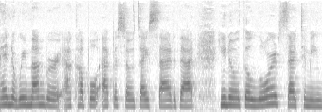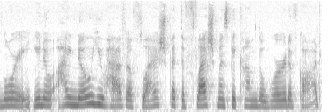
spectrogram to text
And remember, a couple episodes, I said that, you know, the Lord said to me, Lori, you know, I know you have a flesh, but the flesh must become the word of God.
